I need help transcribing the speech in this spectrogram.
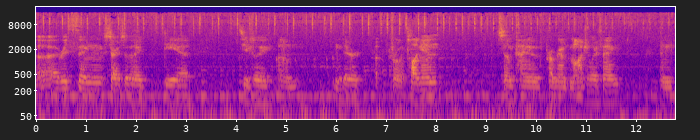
uh, everything starts with an idea. It's usually um, either from a plugin, some kind of programmed modular thing, and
